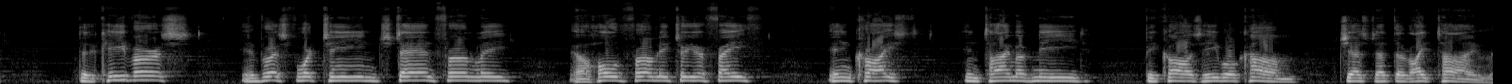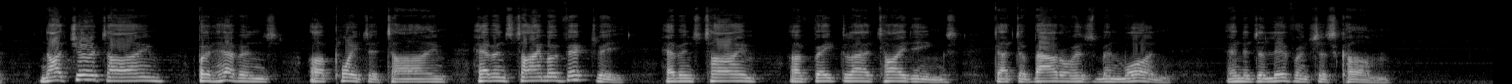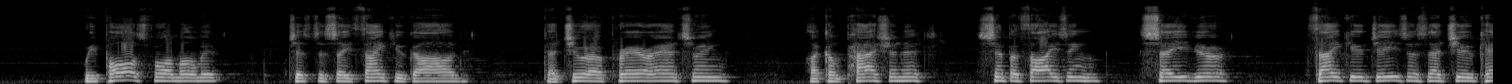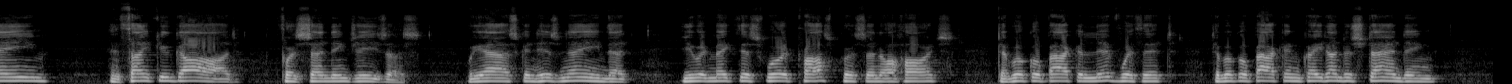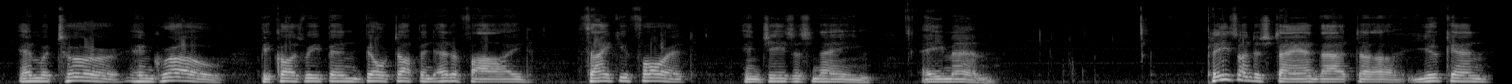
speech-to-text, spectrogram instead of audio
the key verse in verse 14 stand firmly, uh, hold firmly to your faith in Christ in time of need, because he will come just at the right time. Not your time, but heaven's appointed time, heaven's time of victory, heaven's time of great glad tidings that the battle has been won and the deliverance has come. We pause for a moment just to say thank you, God, that you are a prayer answering, a compassionate, sympathizing Savior. Thank you, Jesus, that you came, and thank you, God, for sending Jesus. We ask in His name that you would make this word prosperous in our hearts, that we'll go back and live with it, that we'll go back in great understanding and mature and grow because we've been built up and edified. Thank you for it. In Jesus' name, amen. Please understand that uh, you can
